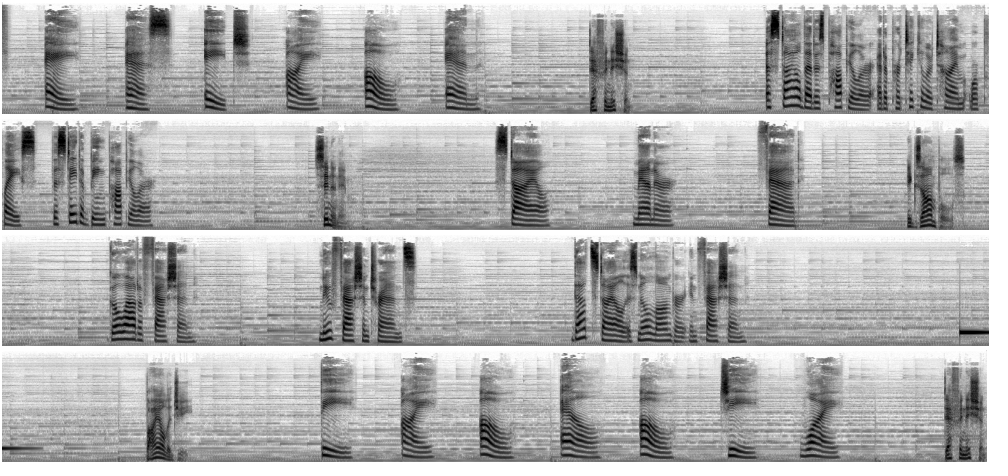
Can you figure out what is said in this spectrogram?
A S H I O N. Definition. A style that is popular at a particular time or place, the state of being popular. Synonym. Style. Manner. Fad. Examples Go out of fashion. New fashion trends. That style is no longer in fashion. Biology B I O L O G Y Definition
